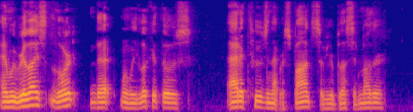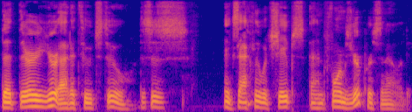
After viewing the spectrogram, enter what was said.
And we realize, Lord, that when we look at those attitudes and that response of your Blessed Mother, that they're your attitudes too. This is exactly what shapes and forms your personality.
